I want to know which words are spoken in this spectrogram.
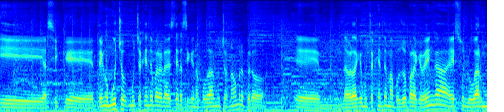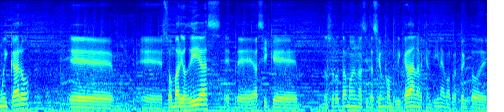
Y así que tengo mucho, mucha gente para agradecer, así que no puedo dar muchos nombres, pero eh, la verdad que mucha gente me apoyó para que venga. Es un lugar muy caro, eh, eh, son varios días, este, así que nosotros estamos en una situación complicada en Argentina con respecto de,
